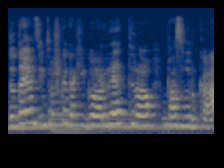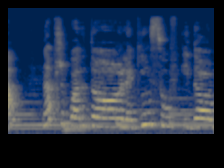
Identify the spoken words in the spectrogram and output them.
dodając im troszkę takiego retro pazurka, na przykład do leginsów i do,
